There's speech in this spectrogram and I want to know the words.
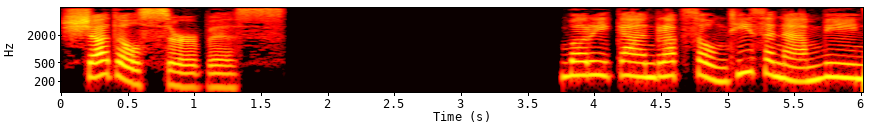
shuttle service บริการรับส่งที่สนามบิน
